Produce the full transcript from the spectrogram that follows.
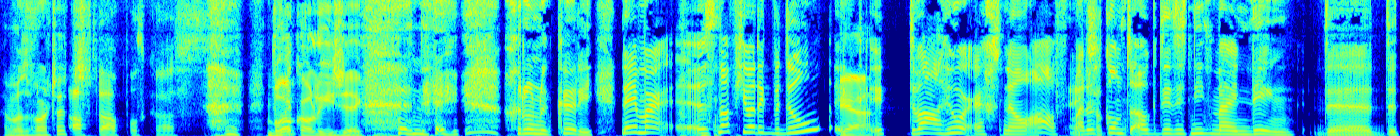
en wat wordt het? Afdwaalpodcast. Broccoli zeker. nee, groene curry. Nee, maar eh, snap je wat ik bedoel? Ik, Ja. ik dwaal heel erg snel af. Maar dat komt ook, dit is niet mijn ding. De, de, de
